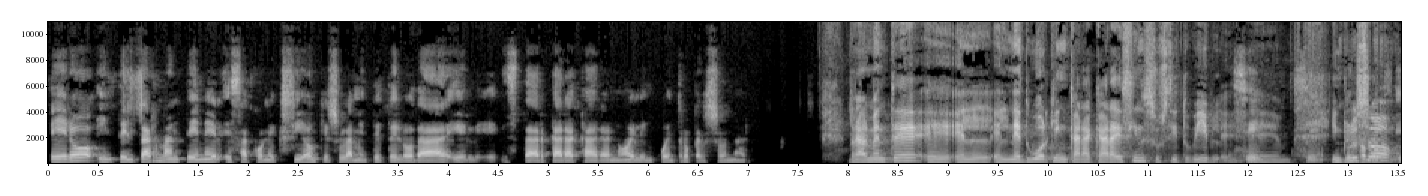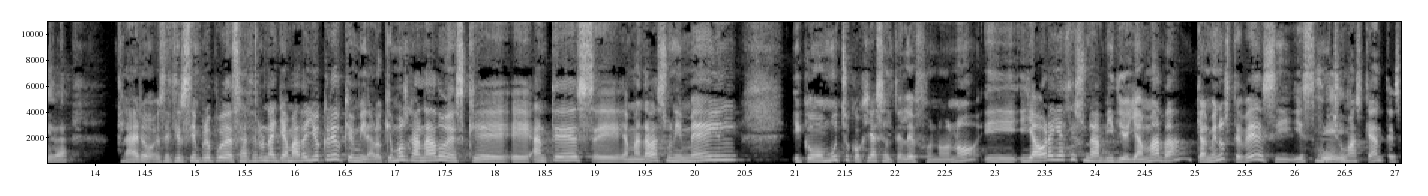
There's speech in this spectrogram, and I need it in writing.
pero intentar mantener esa conexión que solamente te lo da el estar cara a cara, ¿no? Encuentro personal. Realmente eh, el, networking cara a cara es insustituible. Sí, eh, sí incluso. Claro, es decir, siempre puedes hacer una llamada. Yo creo que, mira, lo que hemos ganado es que eh, antes mandabas un email y como mucho cogías el teléfono, ¿no? Y, ahora ya haces una videollamada, que al menos te ves y, es mucho más que antes.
